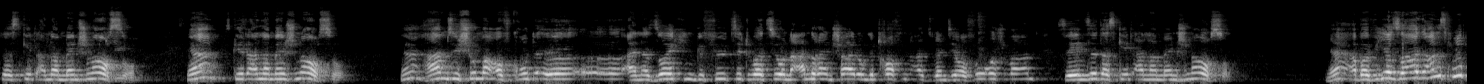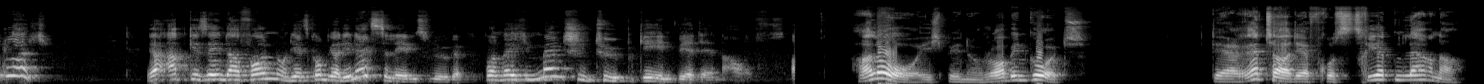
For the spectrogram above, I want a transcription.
Das geht anderen Menschen auch so. Ja, es geht anderen Menschen auch so. Ja, haben Sie schon mal aufgrund äh, äh, einer solchen Gefühlssituation eine andere Entscheidung getroffen, als wenn Sie euphorisch waren? Sehen Sie, das geht anderen Menschen auch so. Ja, aber wir sagen, alles bleibt gleich. Ja, abgesehen davon, und jetzt kommt ja die nächste Lebenslüge, von welchem Menschentyp gehen wir denn auf? Hallo, ich bin Robin Good, der Retter der frustrierten Lerner.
